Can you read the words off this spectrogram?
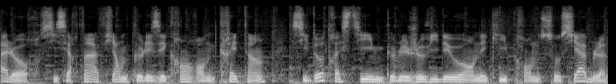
Alors, si certains affirment que les écrans rendent crétins, si d'autres estiment que les jeux vidéo en équipe rendent sociables,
